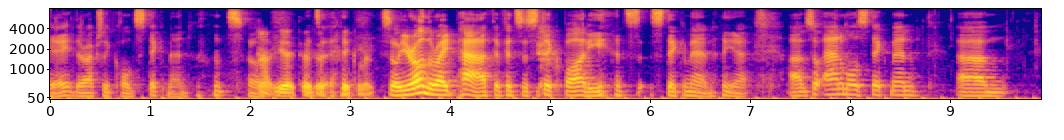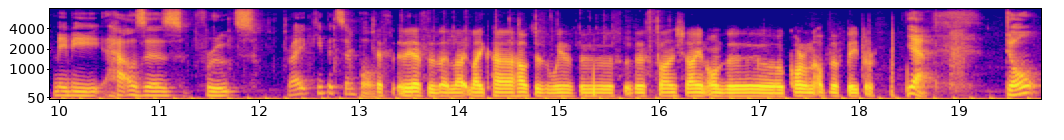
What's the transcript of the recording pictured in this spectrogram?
Okay, they're actually called stickmen. so uh, yeah, it's a, stickmen. So you're on the right path. If it's a stick body, it's stickmen. yeah. Um, so animals, stickmen, um, maybe houses, fruits. Right. Keep it simple. Yes, yes, like, like uh, houses with the, the sunshine on the corner of the paper. Yeah don't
